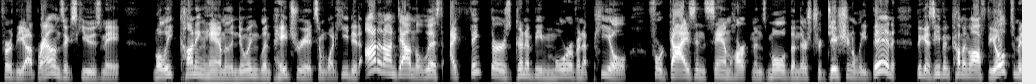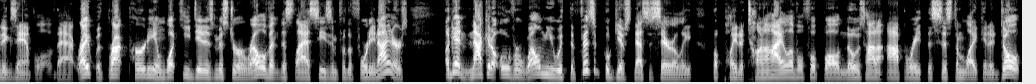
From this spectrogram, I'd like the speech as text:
for the uh, Browns, excuse me. Malik Cunningham and the New England Patriots and what he did on and on down the list. I think there's going to be more of an appeal for guys in Sam Hartman's mold than there's traditionally been, because even coming off the ultimate example of that, right, with Brock Purdy and what he did as Mr. Irrelevant this last season for the 49ers, again, not going to overwhelm you with the physical gifts necessarily, but played a ton of high level football, knows how to operate the system like an adult.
